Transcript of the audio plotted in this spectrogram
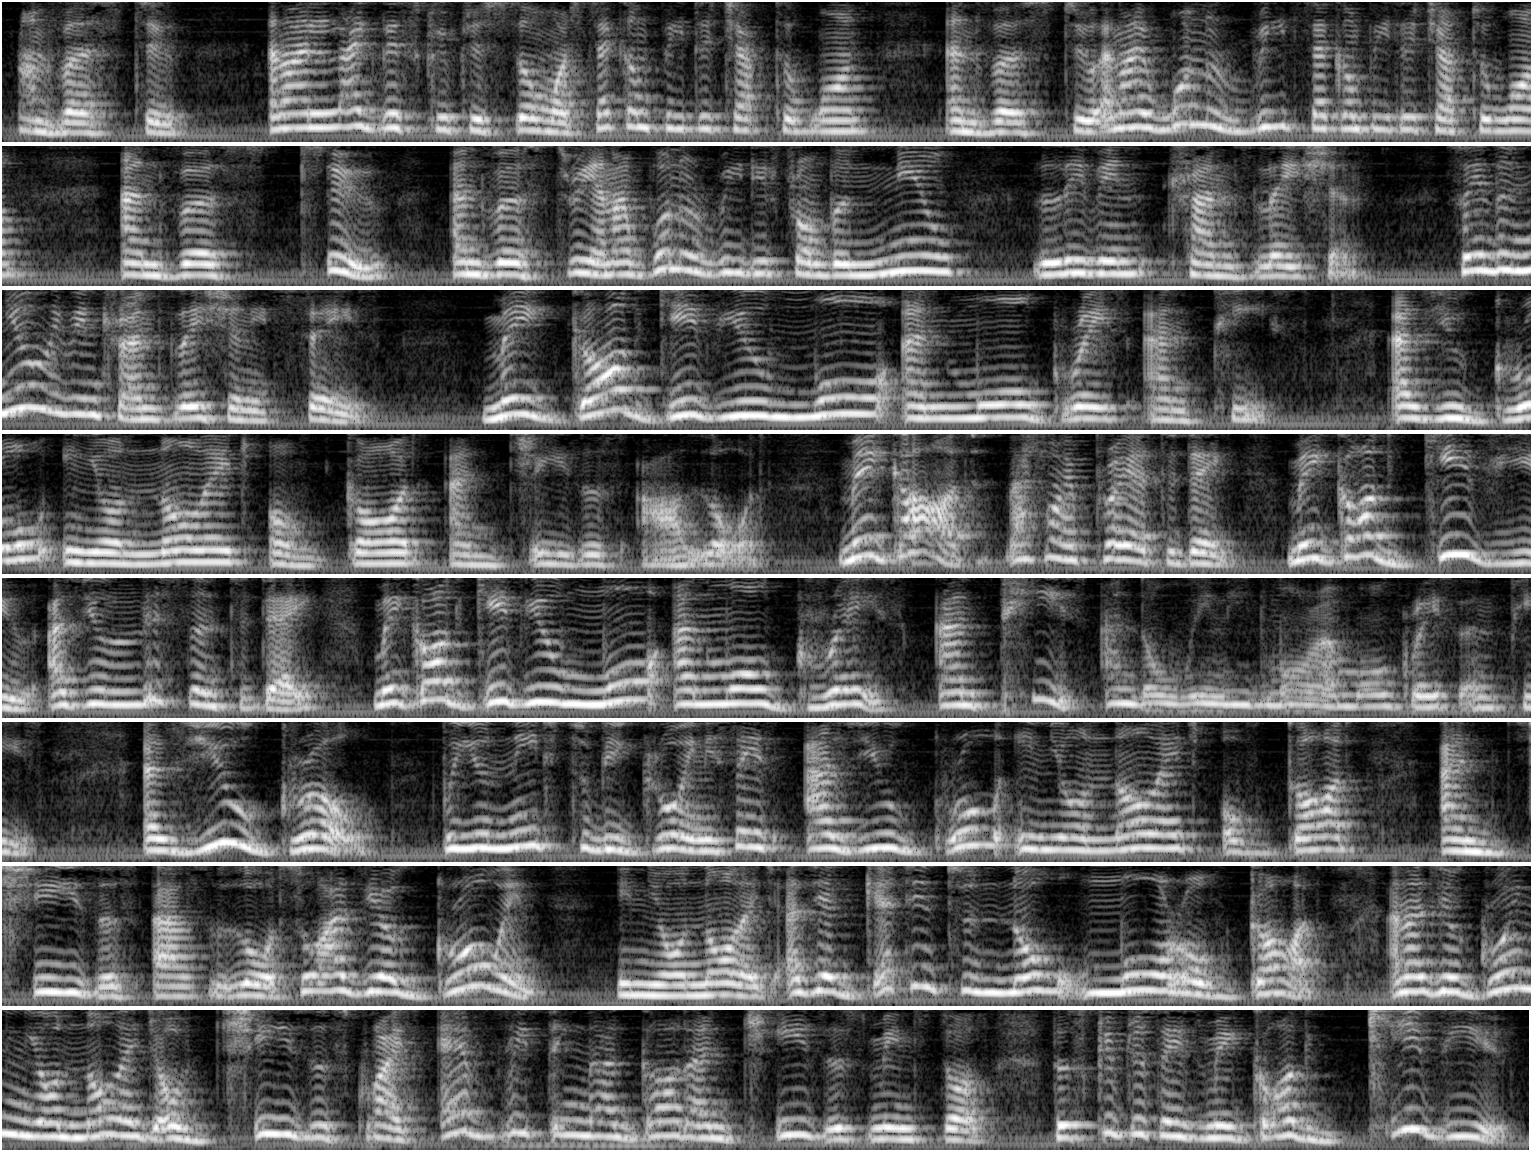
and verse 2. And I like this scripture so much. Second Peter chapter 1 and verse 2. And I want to read Second Peter chapter 1 and verse 2 and verse 3. And I want to read it from the New Living Translation. So in the New Living Translation, it says, May God give you more and more grace and peace as you grow in your knowledge of God and Jesus our Lord. May God, that's my prayer today. May God give you, as you listen today, may God give you more and more grace and peace. And don't we need more and more grace and peace as you grow? But you need to be growing. He says, as you grow in your knowledge of God and Jesus as Lord. So as you're growing in your knowledge, as you're getting to know more of God, and as you're growing in your knowledge of Jesus Christ, everything that God and Jesus means to us, the scripture says, May God give you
